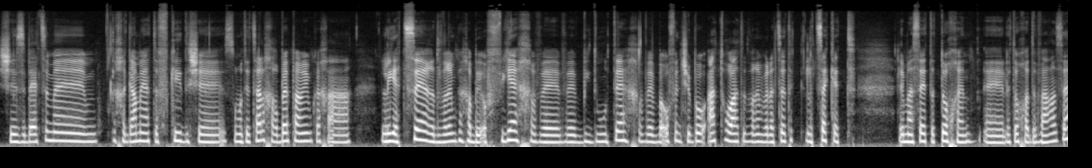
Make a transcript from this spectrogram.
שזה בעצם ככה גם היה תפקיד ש... זאת אומרת, יצא לך הרבה פעמים ככה לייצר דברים ככה באופייך ו- ובדמותך ובאופן שבו את רואה את הדברים ולצקת למעשה את התוכן אה, לתוך הדבר הזה.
